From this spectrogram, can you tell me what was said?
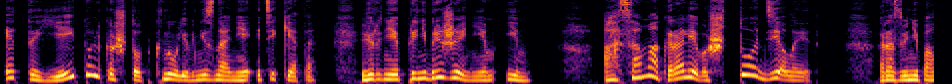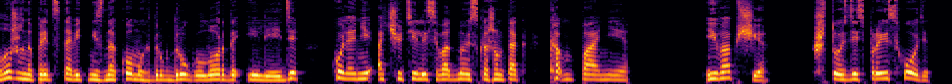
это ей только что ткнули в незнание этикета, вернее, пренебрежением им. А сама королева что делает? Разве не положено представить незнакомых друг другу лорда и леди, коль они очутились в одной, скажем так, компании? И вообще, что здесь происходит?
